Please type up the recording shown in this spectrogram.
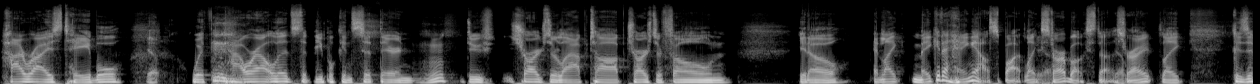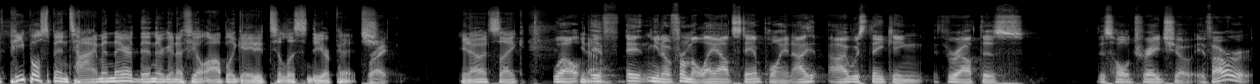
high rise table yep. With power outlets that people can sit there and mm-hmm. do charge their laptop, charge their phone, you know, and like make it a hangout spot like Starbucks does, right? Like, because if people spend time in there, then they're going to feel obligated to listen to your pitch. Right. You know, it's like, Well, you know. if it, you know, from a layout standpoint, I I was thinking throughout this this whole trade show, if I were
